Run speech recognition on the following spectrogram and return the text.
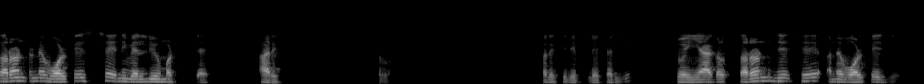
કરંટ અને વોલ્ટેજ છે, એની વેલ્યુ મળતી જાય આ રીતે. ચલો. ફરીથી રિપ્લે કરીએ. જો અહીંયા આગળ કરંટ જે છે અને વોલ્ટેજ જે છે,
